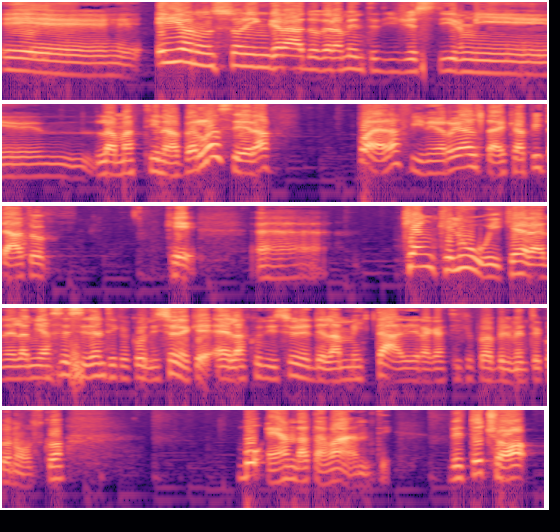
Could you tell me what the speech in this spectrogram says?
e, e io non sono in grado veramente di gestirmi la mattina per la sera. Poi alla fine in realtà è capitato che, eh, che anche lui, che era nella mia stessa identica condizione, che è la condizione della metà dei ragazzi che probabilmente conosco, boh, è andata avanti. Detto ciò,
